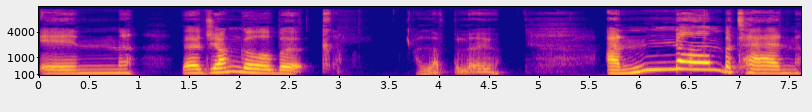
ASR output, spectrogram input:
in the Jungle Book? I love Baloo. And number 10.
